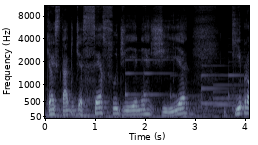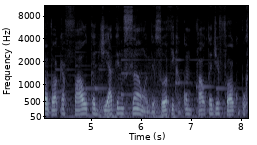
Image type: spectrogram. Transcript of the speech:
que é um estado de excesso de energia que provoca falta de atenção. A pessoa fica com falta de foco por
